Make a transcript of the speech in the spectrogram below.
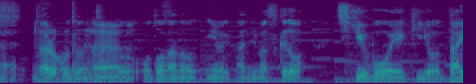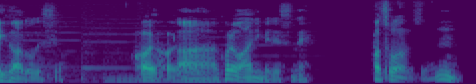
はい。なるほどね。ちょっと大人の匂い感じますけど、地球防衛企業大ガードですよ。はいはい。あああ、これはアニメですね。あ、そうなんですね。うん。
